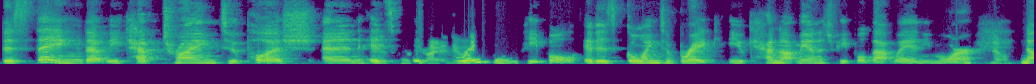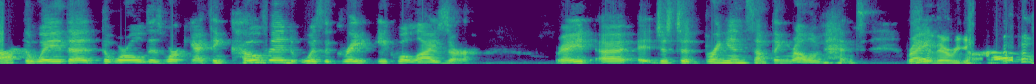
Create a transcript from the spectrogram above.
this thing that we kept trying to push and it's, it's breaking it. people. It is going to break. You cannot manage people that way anymore. No. not the way that the world is working. I think covid was the great equalizer right? Uh, just to bring in something relevant right? Yeah, there we go. All,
